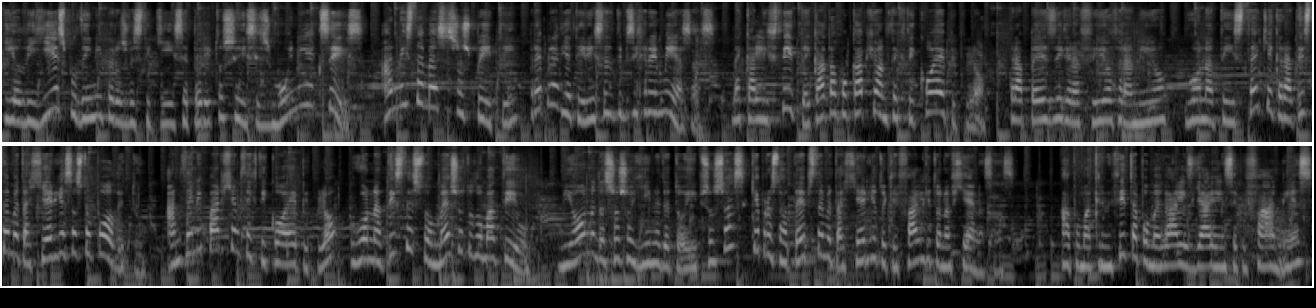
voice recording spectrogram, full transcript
Οι οδηγίες που δίνει η πυροσβεστική σε περίπτωση σεισμού είναι οι εξής. Αν είστε μέσα στο σπίτι, πρέπει να διατηρήσετε την ψυχραιμία σας. Να καλυφθείτε κάτω από κάποιο ανθεκτικό έπιπλο. Τραπέζι, γραφείο, θρανείο. Γονατίστε και κρατήστε με τα χέρια σας το πόδι του. Αν δεν υπάρχει ανθεκτικό έπιπλο, γονατίστε στο μέσο του δωματίου, μειώνοντας όσο γίνεται το ύψος σας και προστατέψτε με τα χέρια το κεφάλι και τον αυχένα σας. Απομακρυνθείτε από μεγάλες γυάλινε επιφάνειες,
